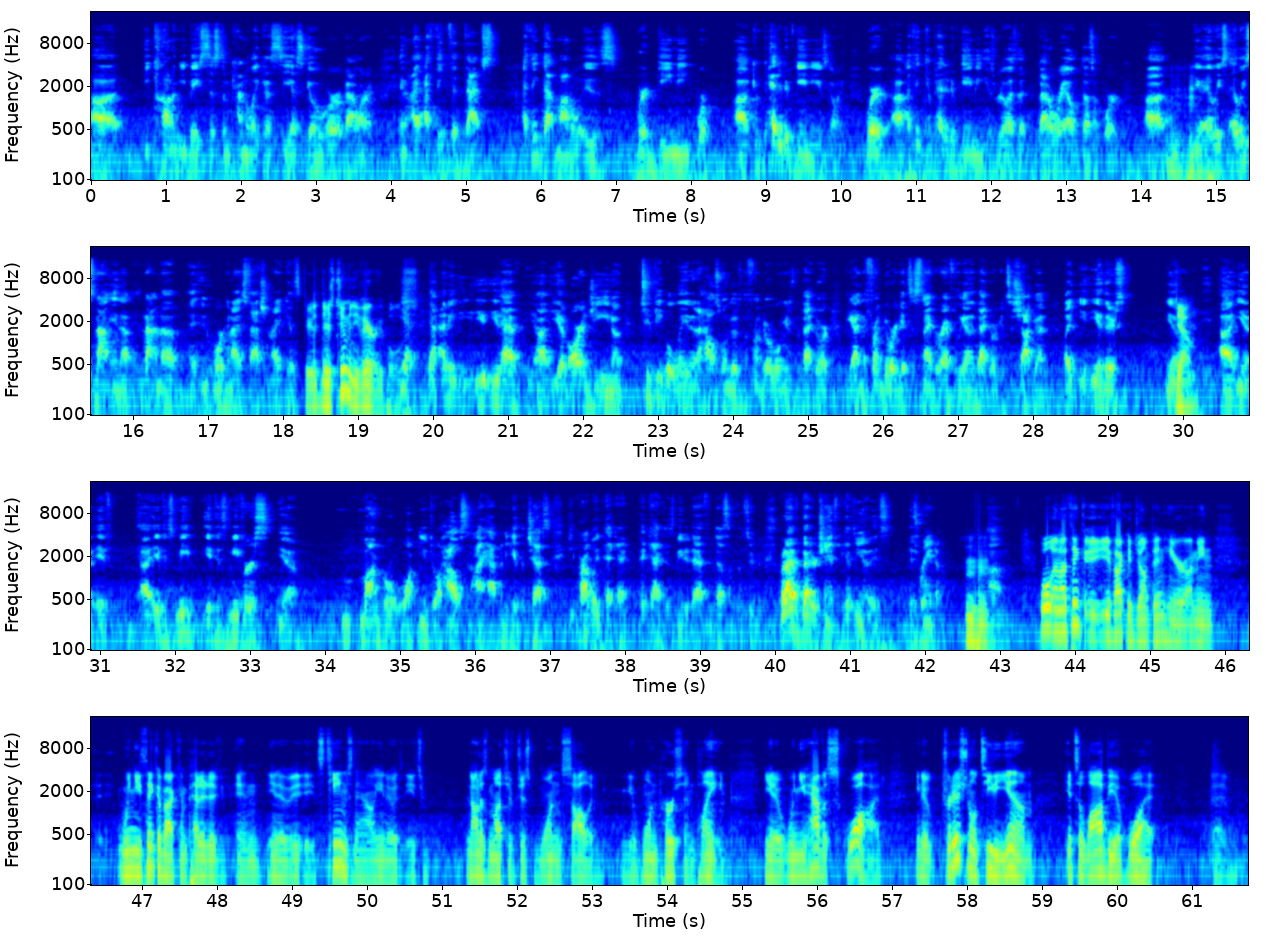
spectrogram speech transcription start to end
uh, economy based system, kind of like a CS:GO or a Valorant. And I, I think that that's I think that model is where gaming, where uh, competitive gaming is going. Where uh, I think competitive gaming has realized that battle royale doesn't work. Uh, Mm-hmm. you know, at least at least not in a not in a in organized fashion, right? Because There, there's too many variables. yeah, yeah. I mean, you, you have uh, you have RNG. You know, two people land in a house. One goes to the front door. One goes to the back door. The guy in the front door gets a sniper rifle. The guy in the back door gets a shotgun. Like you, you know, there's you know, Yeah. uh, you know, if uh, if it's me if it's me versus you know mongrel walking into a house and I happen to get the chest, he probably pick pickaxes me to death and does something stupid. But I have a better chance because you know it's it's random. Mm-hmm. Um, Well, and I think if I could jump in here, I mean, when you think about competitive and you know it's teams now, you know it's not as much of just one solid, you know, one person playing. You know, when you have a squad, you know, traditional TDM, it's a lobby of what uh,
